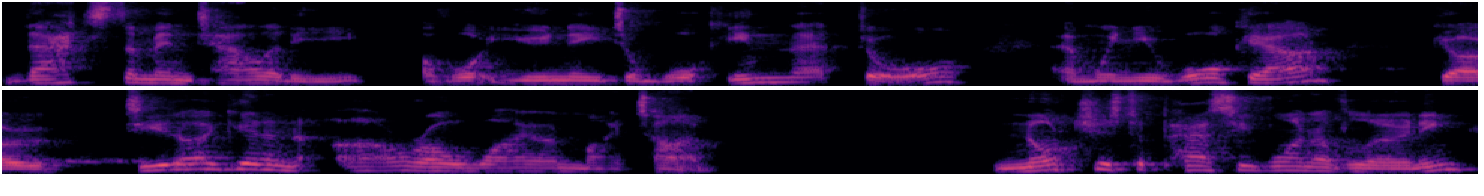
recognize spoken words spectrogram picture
That's the mentality of what you need to walk in that door. And when you walk out, go, did I get an ROI on my time? Not just a passive one of learning.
